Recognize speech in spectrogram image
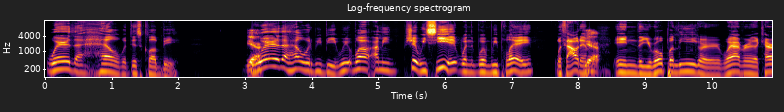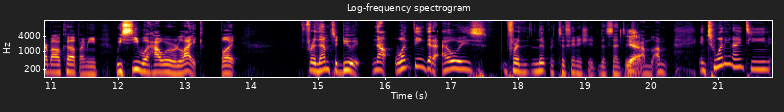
where the hell would this club be? Yeah, Where the hell would we be? We well, I mean, shit, we see it when when we play without him Yeah. in the Europa League or wherever, the Carabao Cup. I mean, we see what how we were like, but for them to do it now, one thing that I always for to finish it the sentence. Yeah. I'm, I'm in 2019.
